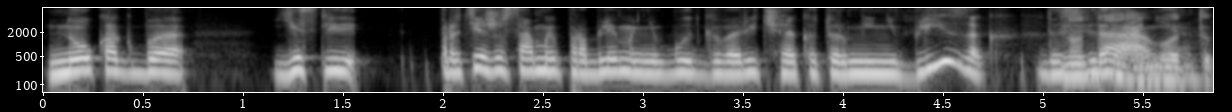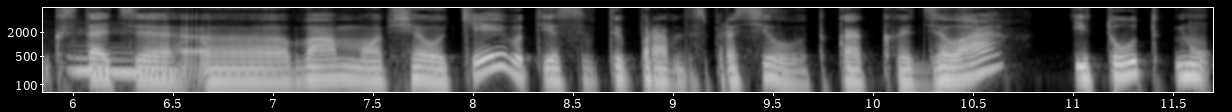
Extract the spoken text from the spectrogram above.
Но как бы, если про те же самые проблемы не будет говорить человек, который мне не близок, до ну свидания. да, вот, кстати, э, вам вообще окей, вот если ты правда спросил, вот как дела, и тут, ну,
